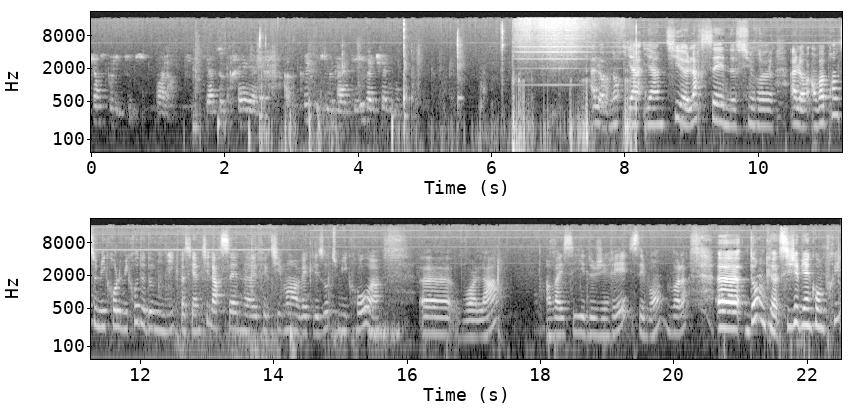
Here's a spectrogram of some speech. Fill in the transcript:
sciences politiques. Voilà, c'est à peu près, à peu près ce qui me caractérise actuellement. Alors, non, il y a, un petit euh, Larsen sur. euh, alors, on va prendre ce micro, le micro de Dominique, parce qu'il y a un petit Larsen, euh, effectivement, avec les autres micros. hein. Euh, voilà. On va essayer de gérer, c'est bon, voilà. Euh, donc, si j'ai bien compris,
